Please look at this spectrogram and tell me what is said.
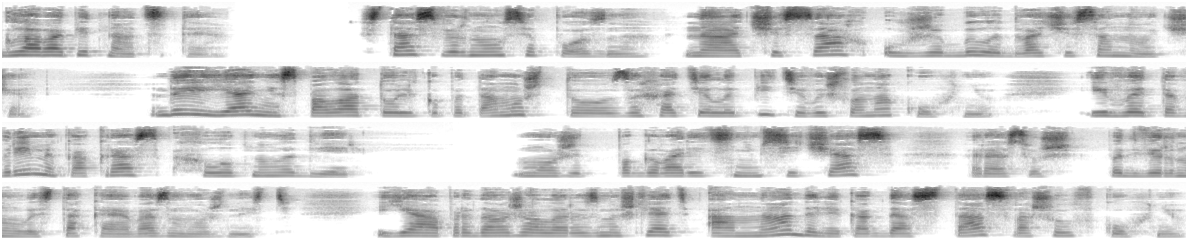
Глава пятнадцатая. Стас вернулся поздно. На часах уже было два часа ночи. Да и я не спала только потому, что захотела пить и вышла на кухню. И в это время как раз хлопнула дверь. Может, поговорить с ним сейчас, раз уж подвернулась такая возможность. Я продолжала размышлять, а надо ли, когда Стас вошел в кухню.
